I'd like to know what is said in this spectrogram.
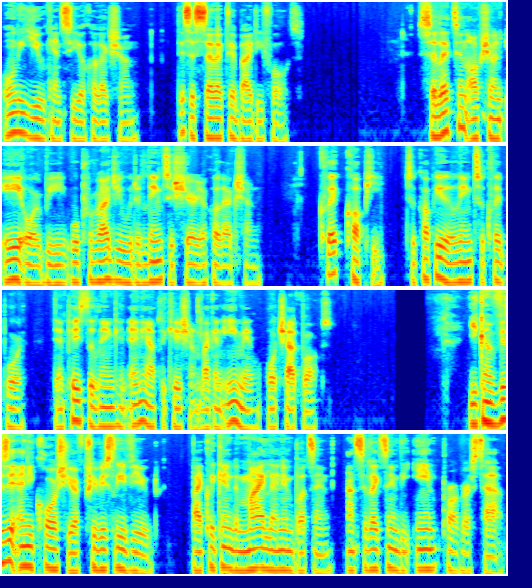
Only you can see your collection. This is selected by default. Selecting option A or B will provide you with a link to share your collection. Click Copy to copy the link to clipboard, then paste the link in any application like an email or chat box. You can visit any course you have previously viewed by clicking the My Learning button and selecting the In Progress tab.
